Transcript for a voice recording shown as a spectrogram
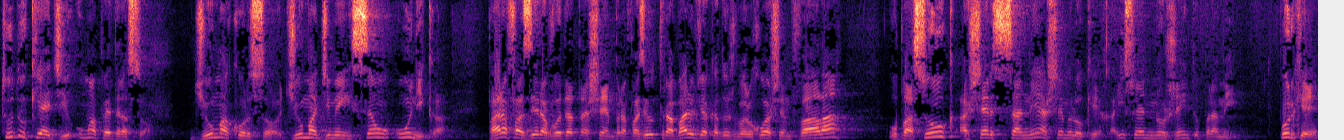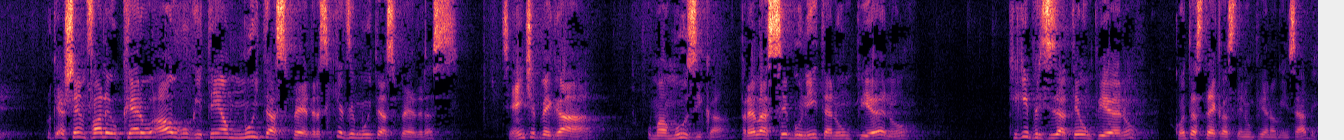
Tudo que é de uma pedra só, de uma cor só, de uma dimensão única, para fazer a Vodat Hashem, para fazer o trabalho de Akadosh Baruch Hashem fala, o Pasuk, Asher Sane Hashem Elokecha. Isso é nojento para mim. Por quê? Porque Hashem fala, eu quero algo que tenha muitas pedras. O que quer dizer muitas pedras? Se a gente pegar uma música, para ela ser bonita num piano, o que, que precisa ter um piano? Quantas teclas tem num piano, alguém sabe?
